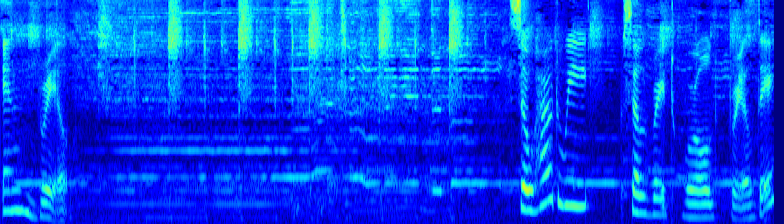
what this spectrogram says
in Braille. So, how do we celebrate World Braille Day?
